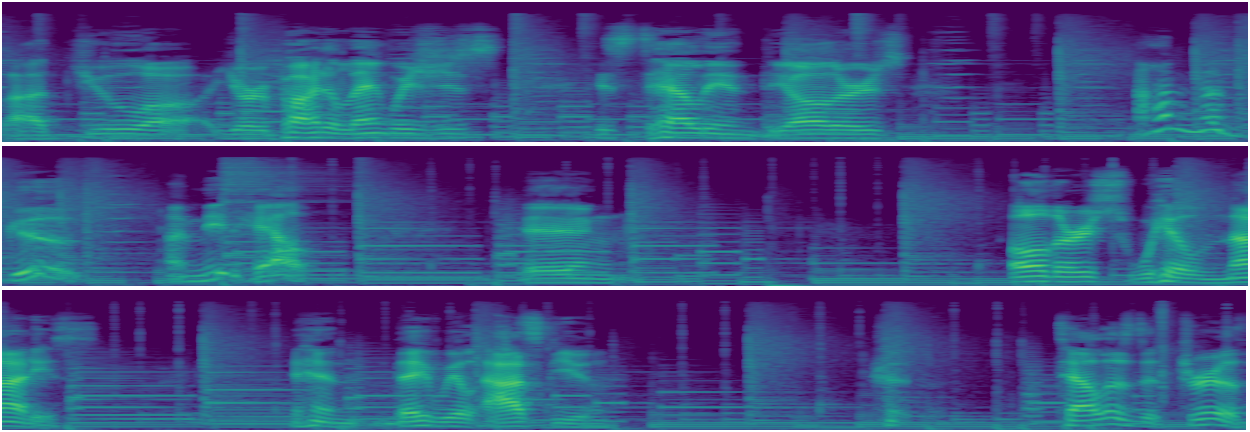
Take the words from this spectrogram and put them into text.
but you uh, your body language is is telling the others I'm not good. I need help. And others will notice and they will ask you Tell us the truth.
